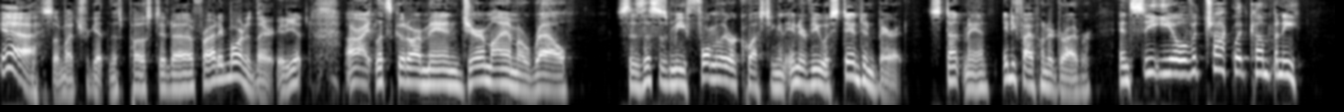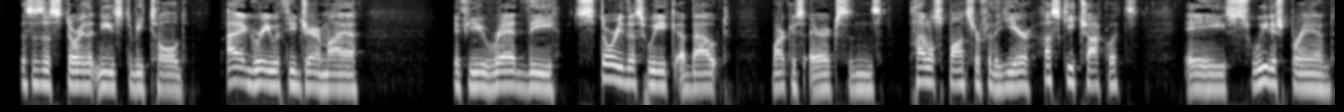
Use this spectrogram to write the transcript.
yeah, so much for getting this posted uh, Friday morning there, idiot. All right, let's go to our man, Jeremiah Morrell. says this is me formally requesting an interview with Stanton Barrett, stuntman, 8500 driver, and CEO of a chocolate company. This is a story that needs to be told. I agree with you, Jeremiah. If you read the story this week about Marcus Ericsson's title sponsor for the year, Huski Chocolates, a Swedish brand,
